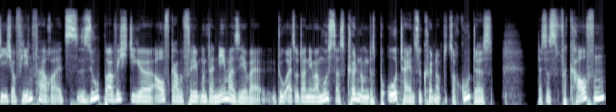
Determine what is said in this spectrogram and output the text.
die ich auf jeden Fall auch als super wichtige Aufgabe für den Unternehmer sehe, weil du als Unternehmer musst das können, um das beurteilen zu können, ob das auch gut ist. Das ist Verkaufen,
